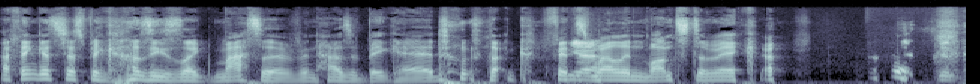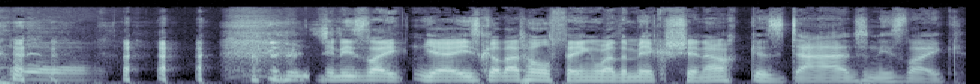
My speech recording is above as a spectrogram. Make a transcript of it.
I think it's just because he's like massive and has a big head that fits Yeah. well in monster makeup. Oh. And he's like, yeah, he's got that whole thing where they make Shinnok his dad, and he's like,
